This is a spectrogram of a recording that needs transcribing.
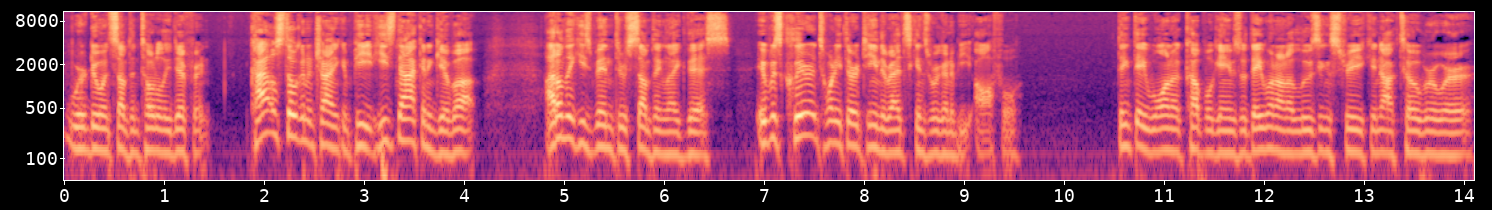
we're doing something totally different. Kyle's still going to try and compete. He's not going to give up. I don't think he's been through something like this. It was clear in 2013 the Redskins were going to be awful. I think they won a couple games, but they went on a losing streak in October where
